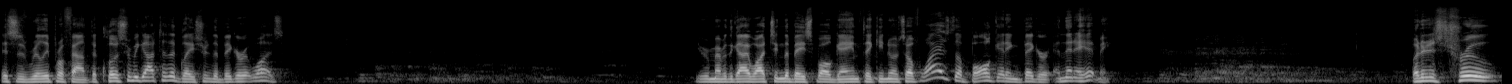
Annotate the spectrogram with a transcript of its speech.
this is really profound. The closer we got to the glacier, the bigger it was. You remember the guy watching the baseball game thinking to himself, why is the ball getting bigger? And then it hit me. but it is true.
